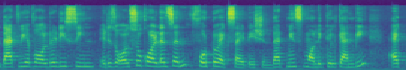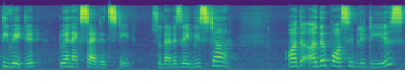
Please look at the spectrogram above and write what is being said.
that we have already seen. It is also called as an photoexcitation. That means molecule can be activated to an excited state. So that is AB star or the other possibility is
